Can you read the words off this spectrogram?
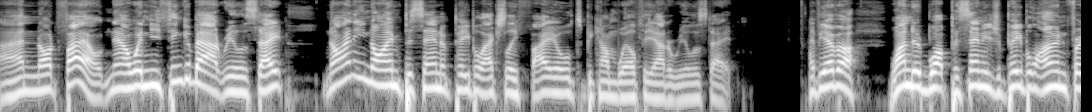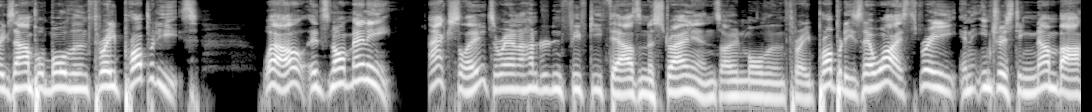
and not fail. Now, when you think about real estate, 99% of people actually fail to become wealthy out of real estate. Have you ever wondered what percentage of people own, for example, more than three properties? Well, it's not many. Actually, it's around 150,000 Australians own more than three properties. Now, why is three an interesting number?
